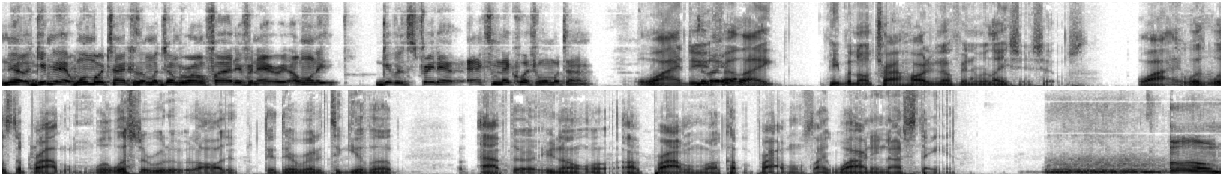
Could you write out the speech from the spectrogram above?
no, give me that one more time because I'm gonna jump around five different areas. I want to give it straight answer. Ask him that question one more time. Why do you feel like people don't try hard enough in relationships? Why? What's what's the problem? What what's the root of it all that, that they're ready to give up after you know a, a problem or a couple problems? Like why are they not staying? Um,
